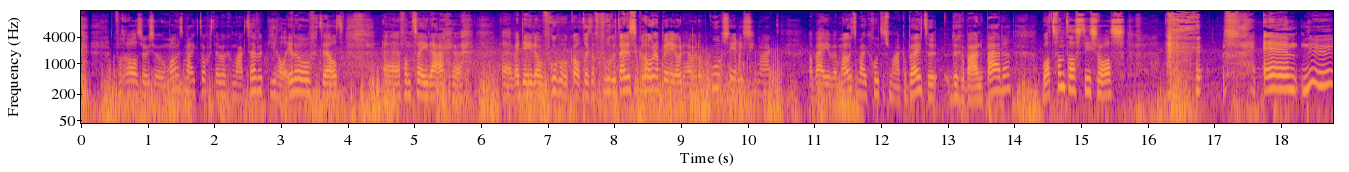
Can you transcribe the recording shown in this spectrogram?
vooral sowieso een mountainbike tocht hebben gemaakt. Dat heb ik hier al eerder over verteld. Uh, van twee dagen. Uh, wij deden vroeger ook altijd, of vroeger tijdens de coronaperiode hebben we ook koersseries gemaakt. Waarbij we mountainbike routes maken buiten de gebaande paden. Wat fantastisch was. en nu,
